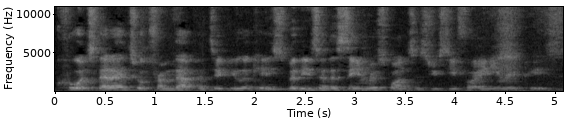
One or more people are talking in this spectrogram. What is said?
quotes that I took from that particular case, but these are the same responses you see for any rape case.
